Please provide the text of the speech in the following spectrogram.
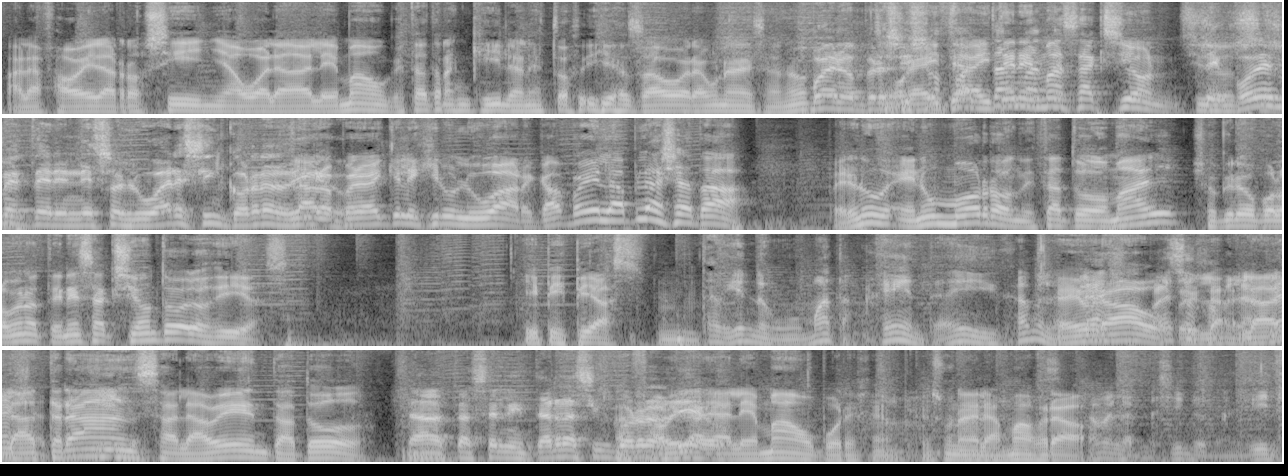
A la favela Rosiña o a la de Alemán, que está tranquila en estos días ahora, una de esas, ¿no? Bueno, pero si ahí, te- ahí tenés te- más acción. Si te sos- si meter en esos lugares sin correr riesgo. Claro, pero hay que elegir un lugar. Capaz en la playa está. Pero en un, en un morro donde está todo mal, yo creo que por lo menos tenés acción todos los días. Y pispeás. Estás viendo cómo matan gente ahí. Déjame la Es playa, bravo, eso la, la- playa, la tranza, la venta, todo. Claro, estás en linterna sin La correr favela de. Alemão, por ejemplo, es una de las más bravas. Déjame en la playita, tranquilo.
